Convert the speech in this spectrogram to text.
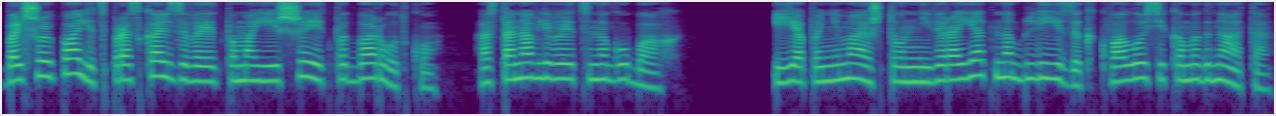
Большой палец проскальзывает по моей шее к подбородку, останавливается на губах. И я понимаю, что он невероятно близок к волосикам Игната,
